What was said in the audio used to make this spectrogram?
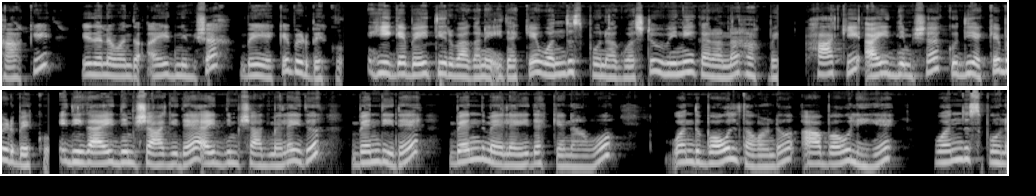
ಹಾಕಿ ಇದನ್ನು ಒಂದು ಐದು ನಿಮಿಷ ಬೇಯೋಕ್ಕೆ ಬಿಡಬೇಕು. ಹೀಗೆ ಬೇಯ್ತಿರುವಾಗಲೇ ಇದಕ್ಕೆ ಒಂದು ಸ್ಪೂನ್ ಆಗುವಷ್ಟು ವಿನಿಗರನ್ನು ಹಾಕಬೇಕು. ಹಾಕಿ ಐದು ನಿಮಿಷ ಕುದಿಯೋಕ್ಕೆ ಬಿಡಬೇಕು. ಇದೀಗ ಐದು ನಿಮಿಷ ಆಗಿದೆ. ಐದು ನಿಮಿಷ ಆದಮೇಲೆ ಇದು ಬೆಂದಿದೆ. ಬೆಂದ ಮೇಲೆ ಇದಕ್ಕೆ ನಾವು ಒಂದು ಬೌಲ್ ತಗೊಂಡು ಆ ಬೌಲಿಗೆ ಒಂದು ಸ್ಪೂನ್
